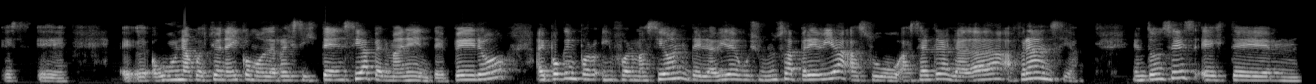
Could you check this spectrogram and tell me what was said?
es eh, eh, una cuestión ahí como de resistencia permanente, pero hay poca información de la vida de Guyunusa previa a, su, a ser trasladada a Francia. Entonces, este,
